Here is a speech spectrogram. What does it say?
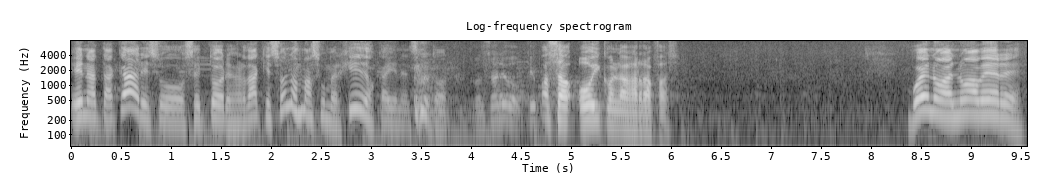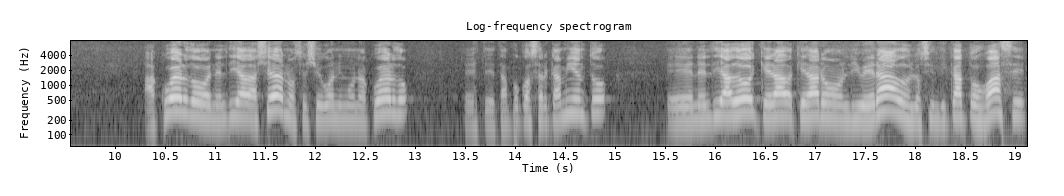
en atacar esos sectores, ¿verdad? Que son los más sumergidos que hay en el sector. Gonzalo, ¿qué pasa hoy con las garrafas? Bueno, al no haber eh, acuerdo en el día de ayer, no se llegó a ningún acuerdo, este, tampoco acercamiento. en el día de hoy quedaron liberados los sindicatos base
